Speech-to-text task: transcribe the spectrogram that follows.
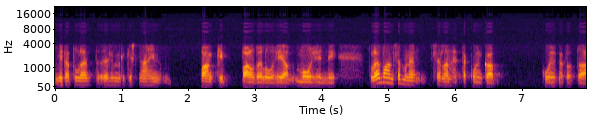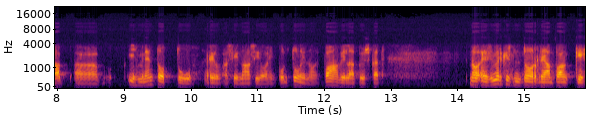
mitä tulee esimerkiksi näihin pankkipalveluihin ja muihin, niin tulee vaan semmoinen sellainen, että kuinka, kuinka tota, äh, ihminen tottuu erilaisiin asioihin, kun tuli noin pahviläpyskät. No esimerkiksi nyt Nordean Pankki,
